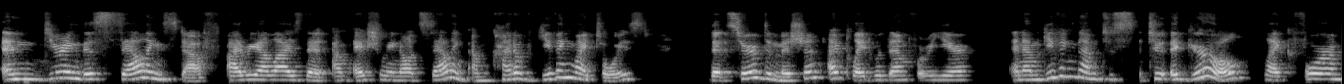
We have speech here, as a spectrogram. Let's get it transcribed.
And during this selling stuff, I realized that I'm actually not selling. I'm kind of giving my toys that served a mission. I played with them for a year, and I'm giving them to to a girl like for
